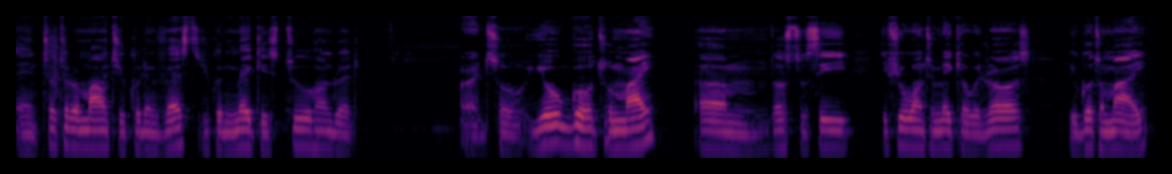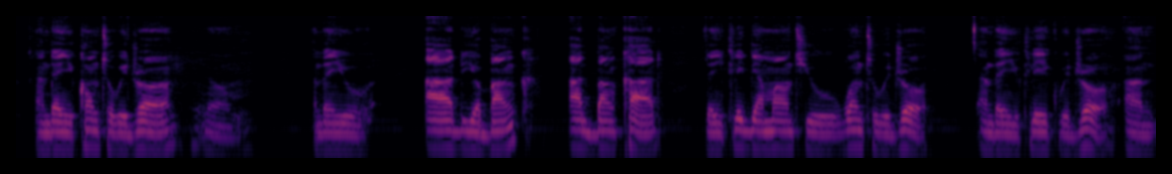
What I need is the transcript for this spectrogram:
and total amount you could invest you could make is 200 all right so you go to my um just to see if you want to make your withdrawals you go to my and then you come to withdraw um, and then you add your bank add bank card then you click the amount you want to withdraw and then you click withdraw and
